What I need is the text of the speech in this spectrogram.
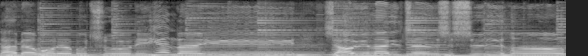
代表我流不出的眼泪。小雨来的正是时候，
